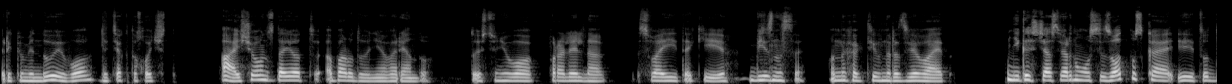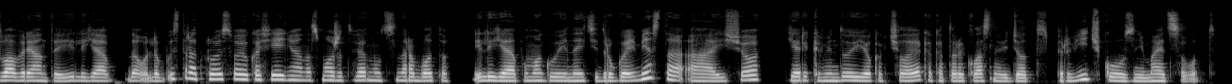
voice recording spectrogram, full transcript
Рекомендую его для тех, кто хочет. А, еще он сдает оборудование в аренду. То есть у него параллельно свои такие бизнесы, он их активно развивает. Ника сейчас вернулась из отпуска, и тут два варианта. Или я довольно быстро открою свою кофейню, она сможет вернуться на работу, или я помогу ей найти другое место, а еще я рекомендую ее как человека, который классно ведет первичку, занимается вот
